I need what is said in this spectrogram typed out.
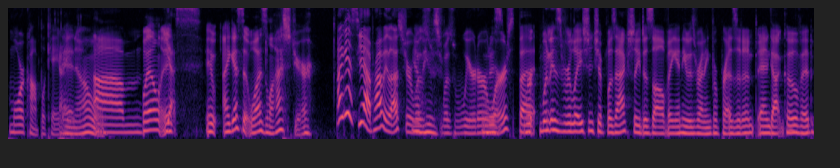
more complicated. I know. Um, well, it- yes. it, I guess it was last year. I guess yeah, probably last year Yeah, was, was was- weirder or When his- worse, but when his relationship was actually dissolving and he was running for president and got COVID,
